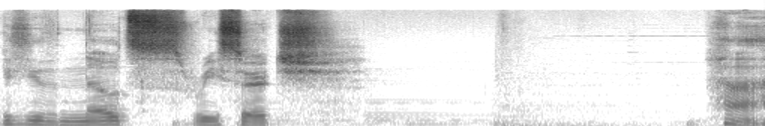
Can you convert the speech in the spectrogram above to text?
gives you the notes, research. Huh.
